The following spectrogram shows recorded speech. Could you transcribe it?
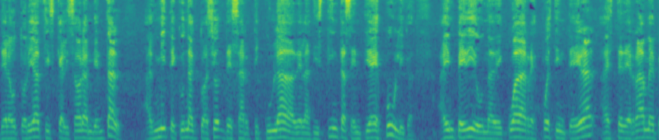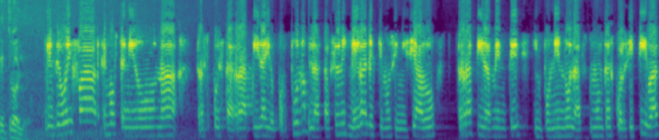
de la Autoridad Fiscalizadora Ambiental, admite que una actuación desarticulada de las distintas entidades públicas ha impedido una adecuada respuesta integral a este derrame de petróleo. Desde OIFA hemos tenido una respuesta rápida y oportuna. Las acciones legales que hemos iniciado rápidamente imponiendo las multas coercitivas.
